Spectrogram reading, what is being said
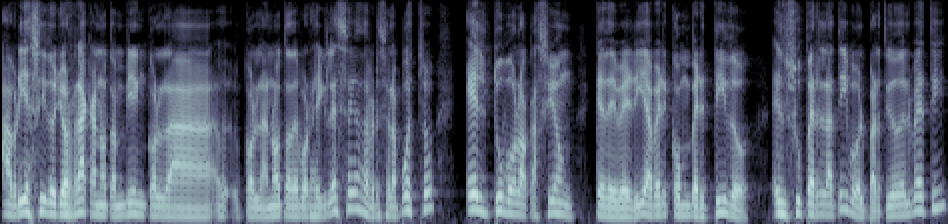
habría sido yo rácano también con la, con la nota de Borja Iglesias, de habérsela puesto. Él tuvo la ocasión que debería haber convertido en superlativo el partido del Betis,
